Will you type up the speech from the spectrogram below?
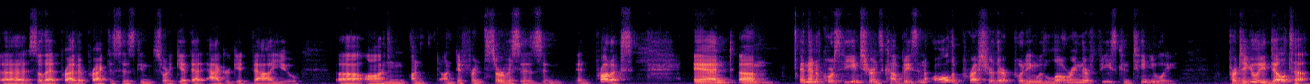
uh, so that private practices can sort of get that aggregate value. uh, on, on, on different services and, and products. And, um, and then, of course, the insurance companies and all the pressure they're putting with lowering their fees continually, particularly Delta.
